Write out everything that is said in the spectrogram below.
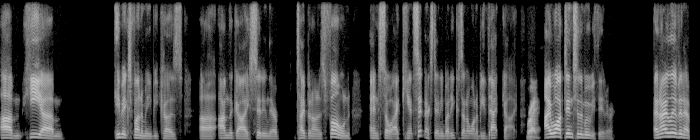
Um he um he makes fun of me because uh, I'm the guy sitting there typing on his phone, and so I can't sit next to anybody because I don't want to be that guy. Right. I walked into the movie theater, and I live in a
